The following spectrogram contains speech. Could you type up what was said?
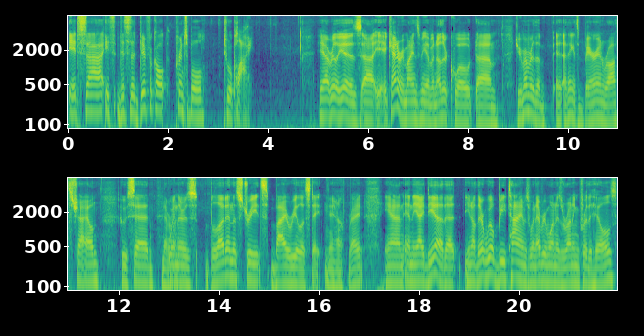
It's uh, it's this is a difficult principle to apply. Yeah, it really is. Uh, it it kind of reminds me of another quote. Um, do you remember the? I think it's Baron Rothschild who said, Never "When there's blood in the streets, buy real estate." Yeah. right? And and the idea that you know there will be times when everyone is running for the hills,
